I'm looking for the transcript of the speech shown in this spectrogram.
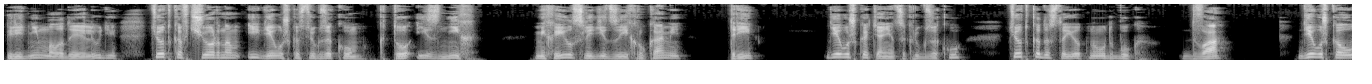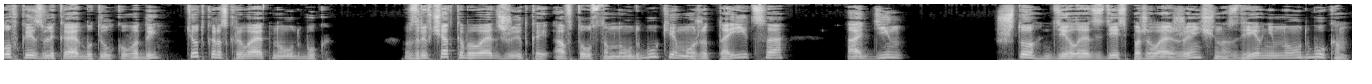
Перед ним молодые люди, тетка в черном и девушка с рюкзаком. Кто из них? Михаил следит за их руками. Три. Девушка тянется к рюкзаку. Тетка достает ноутбук. Два. Девушка ловко извлекает бутылку воды, Тетка раскрывает ноутбук. Взрывчатка бывает жидкой, а в толстом ноутбуке может таиться один... Что делает здесь пожилая женщина с древним ноутбуком?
